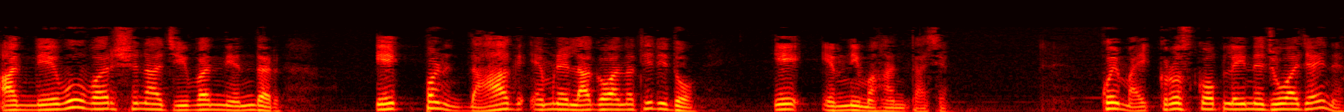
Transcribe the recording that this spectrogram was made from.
આ નેવું વર્ષના જીવનની અંદર એક પણ દાગ એમણે લાગવા નથી દીધો, એ એમની મહાનતા છે. કોઈ માઇક્રોસ્કોપ લઈને જોવા જાય ને,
